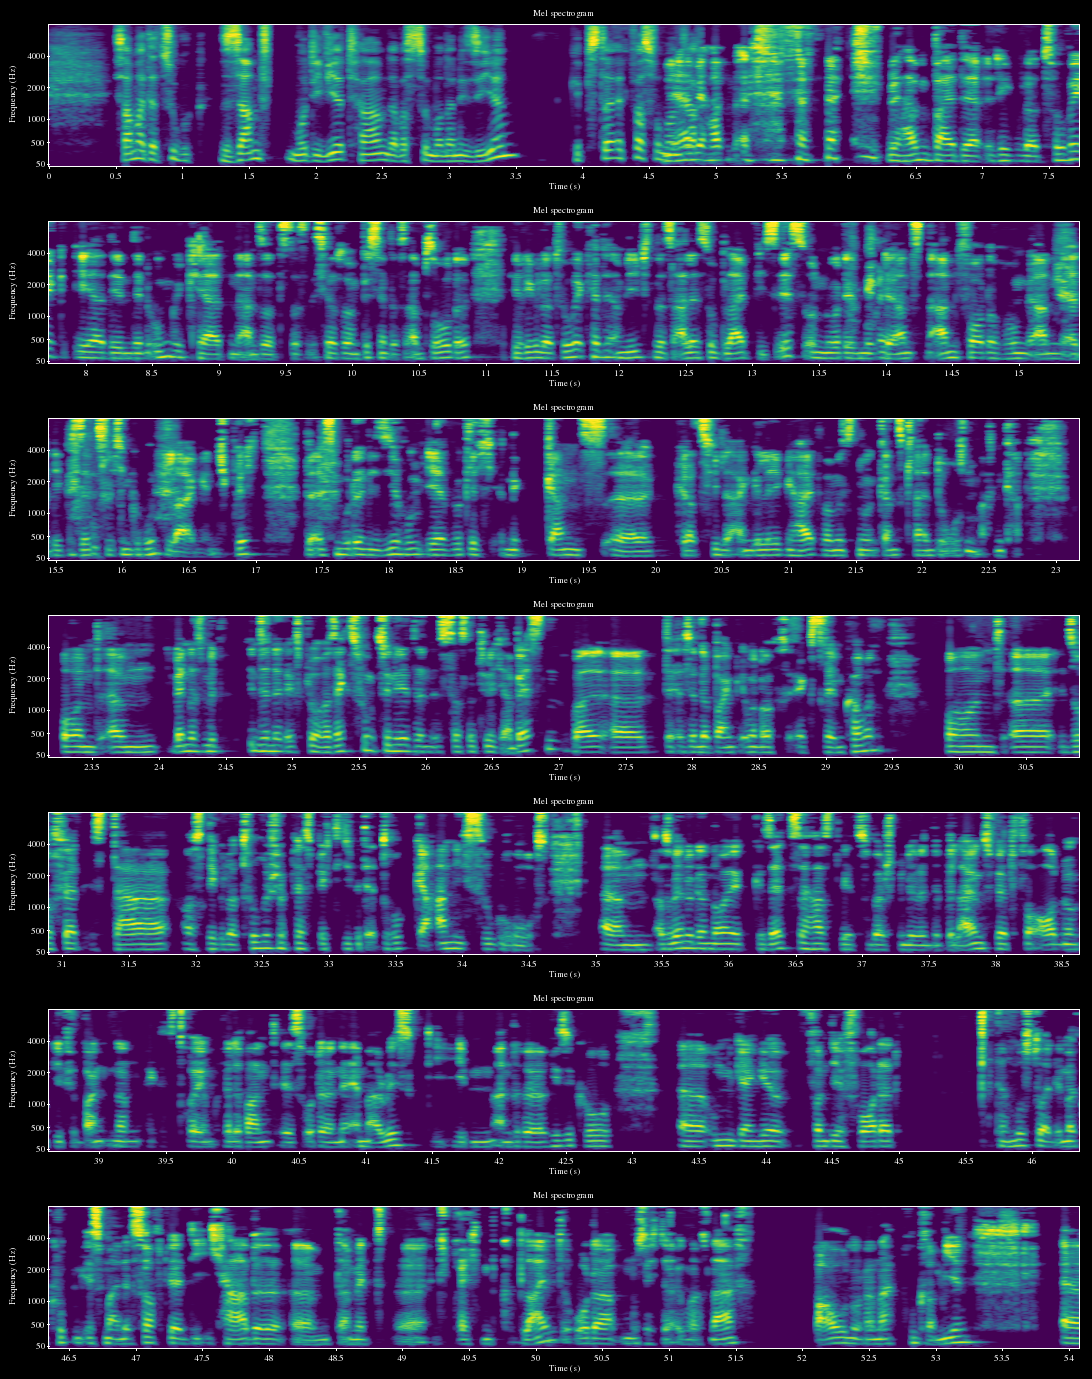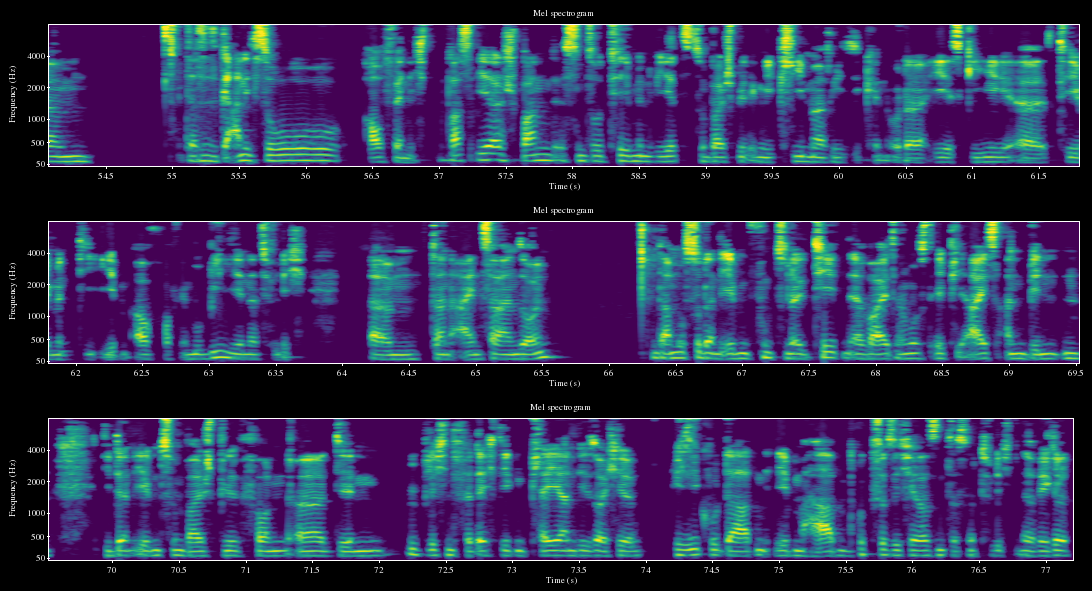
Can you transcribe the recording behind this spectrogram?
ich sag mal, dazu sanft motiviert haben, da was zu modernisieren? Gibt es da etwas, wo man ja, sagt? Wir haben, wir haben bei der Regulatorik eher den, den umgekehrten Ansatz. Das ist ja so ein bisschen das Absurde. Die Regulatorik hätte am liebsten, dass alles so bleibt, wie es ist und nur den okay. modernsten Anforderungen an äh, die gesetzlichen Grundlagen entspricht. Da ist Modernisierung eher wirklich eine ganz äh, grazile Angelegenheit, weil man es nur in ganz kleinen Dosen machen kann. Und ähm, wenn das mit Internet Explorer 6 funktioniert, dann ist das natürlich am besten, weil äh, der ist in der Bank immer noch extrem common. Und äh, insofern ist da aus regulatorischer Perspektive der Druck gar nicht so groß. Ähm, also wenn du dann neue Gesetze hast, wie jetzt zum Beispiel eine, eine Beleihungswertverordnung, die für Banken dann extrem relevant ist, oder eine MR-Risk, die eben andere Risikoumgänge äh, von dir fordert, dann musst du halt immer gucken, ist meine Software, die ich habe, ähm, damit äh, entsprechend compliant oder muss ich da irgendwas nachbauen oder nachprogrammieren. Ähm, das ist gar nicht so aufwendig. Was eher spannend ist, sind so Themen wie jetzt zum Beispiel irgendwie Klimarisiken oder ESG-Themen, die eben auch auf Immobilien natürlich ähm, dann einzahlen sollen. Da musst du dann eben Funktionalitäten erweitern, musst APIs anbinden, die dann eben zum Beispiel von äh, den üblichen verdächtigen Playern, die solche Risikodaten eben haben, Rückversicherer sind das natürlich in der Regel,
